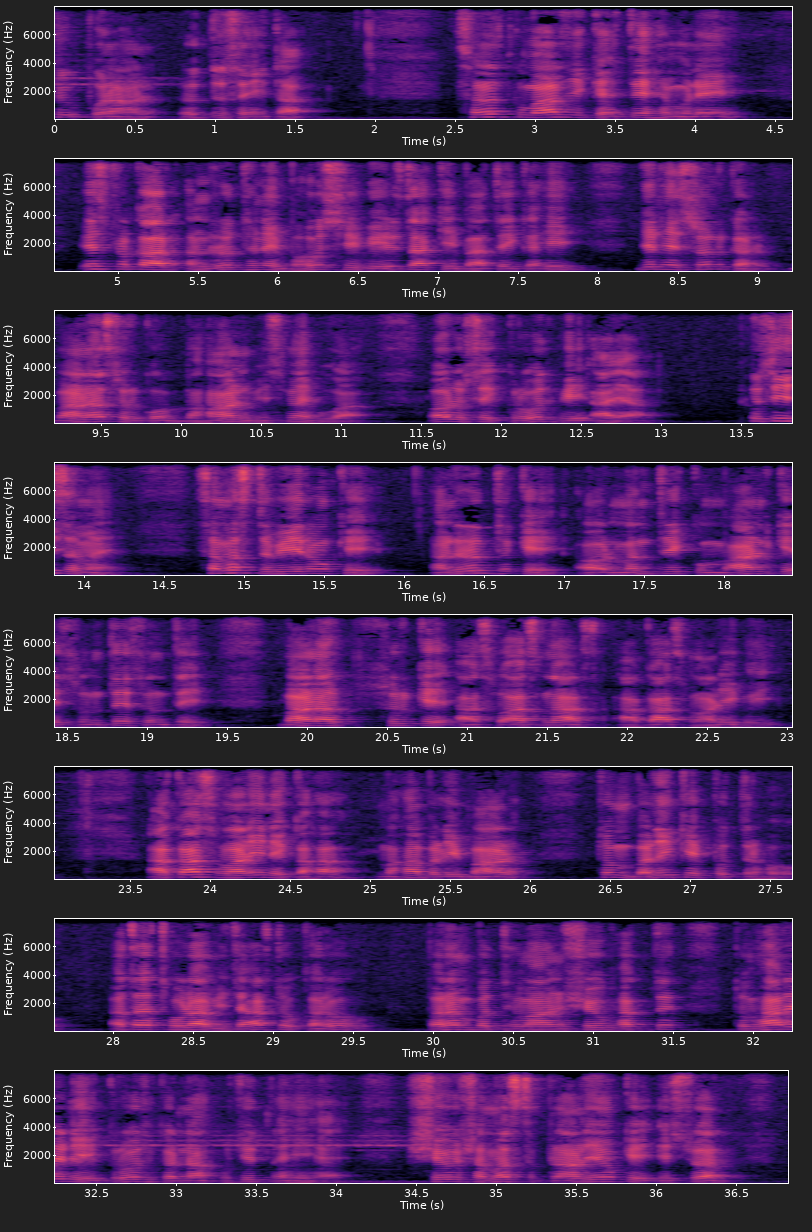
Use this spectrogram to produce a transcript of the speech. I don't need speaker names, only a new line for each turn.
शिव पुराण रुद्र संहिता सनत कुमार जी कहते हैं, मुने, इस प्रकार अनिरुद्ध ने बहुत सी वीरता की बातें कही, जिन्हें सुनकर बाणासुर को महान विस्मय हुआ और उसे क्रोध भी आया। उसी समय समस्त वीरों के, अनिरुद्ध के और मंत्री कुंभांड के सुनते सुनते बाणासुर के आश्वासनार्थ आकाशवाणी हुई। आकाशवाणी ने कहा, महाबली बाण, तुम बलि के पुत्र हो, अतः थोड़ा विचार तो करो। परम बुद्धिमान शिव भक्त, तुम्हारे लिए क्रोध करना उचित नहीं है। शिव समस्त प्राणियों के ईश्वर,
